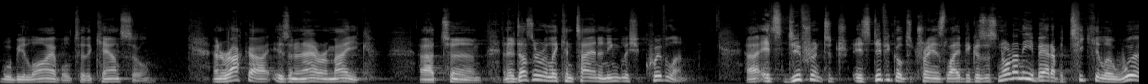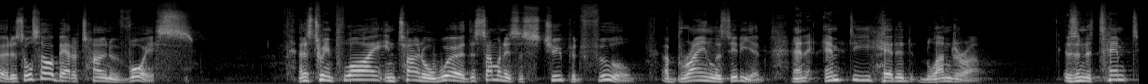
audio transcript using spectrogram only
will be liable to the council. And Raca is an Aramaic uh, term, and it doesn't really contain an English equivalent. Uh, it's, different to, it's difficult to translate because it's not only about a particular word, it's also about a tone of voice. And it's to imply in tone or word that someone is a stupid fool, a brainless idiot, an empty headed blunderer. It is an attempt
